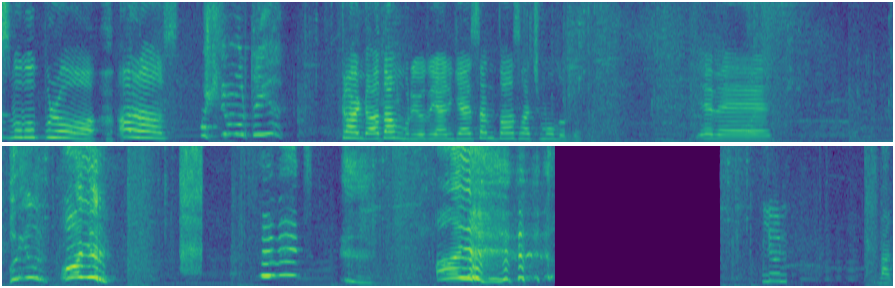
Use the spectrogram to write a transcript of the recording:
Aras baba pro. Aras. Açtım ortayı. Kanka adam vuruyordu yani gelsem daha saçma olurdu. Evet. Hayır. Hayır. Evet. Hayır. Milyon. Bak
